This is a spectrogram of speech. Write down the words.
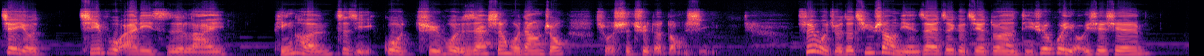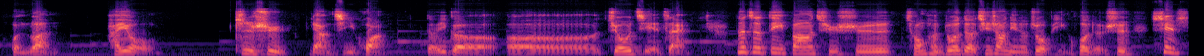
借由欺负爱丽丝来。平衡自己过去或者是在生活当中所失去的东西，所以我觉得青少年在这个阶段的确会有一些些混乱，还有秩序两极化的一个呃纠结在。那这地方其实从很多的青少年的作品，或者是现实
